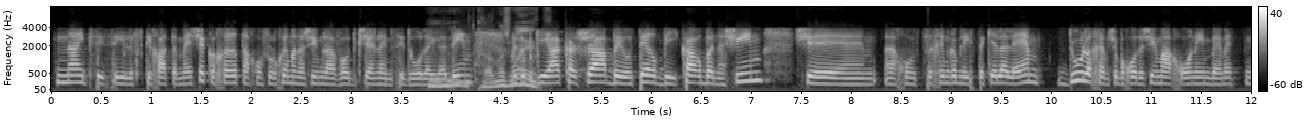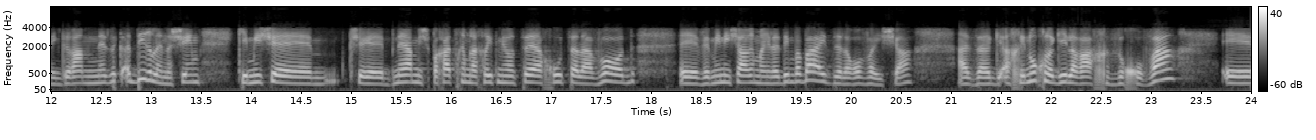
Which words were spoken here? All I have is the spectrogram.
תנאי בסיסי לפתיחת המשק, אחרת אנחנו שולחים אנשים לעבוד כשאין להם סידור לילדים. חד משמעית. וזו פגיעה קשה ביותר, בעיקר בנשים, שאנחנו... אנחנו צריכים גם להסתכל עליהם. דעו לכם שבחודשים האחרונים באמת נגרם נזק אדיר לנשים, כי מי ש... כשבני המשפחה צריכים להחליט מי יוצא החוצה לעבוד אה, ומי נשאר עם הילדים בבית, זה לרוב האישה. אז החינוך לגיל הרך זו חובה. אה,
